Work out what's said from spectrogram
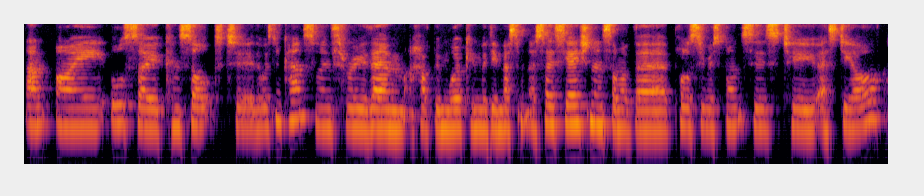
Um, I also consult to the Wisdom Council, and through them, have been working with the Investment Association and some of their policy responses to SDR.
